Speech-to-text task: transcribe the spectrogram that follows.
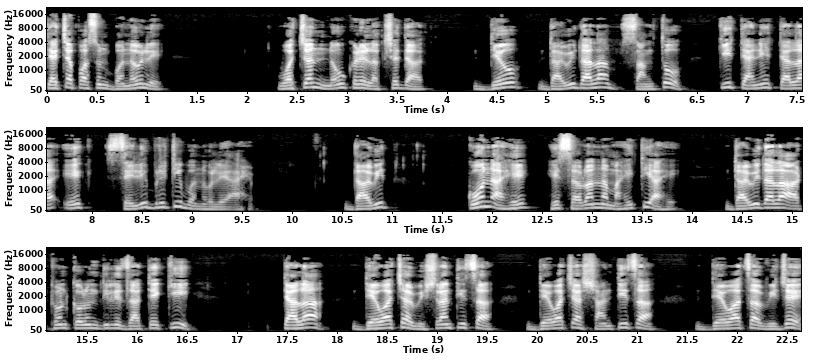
त्याच्यापासून बनवले वचन नऊकडे लक्ष द्या देव दाविदाला सांगतो की त्याने त्याला एक सेलिब्रिटी बनवले आहे. दावीद कोण आहे हे सर्वांना माहिती आहे. दाविदाला आठवण करून दिली जाते की त्याला देवाच्या विश्रांतीचा देवाच्या शांतीचा देवाचा विजय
